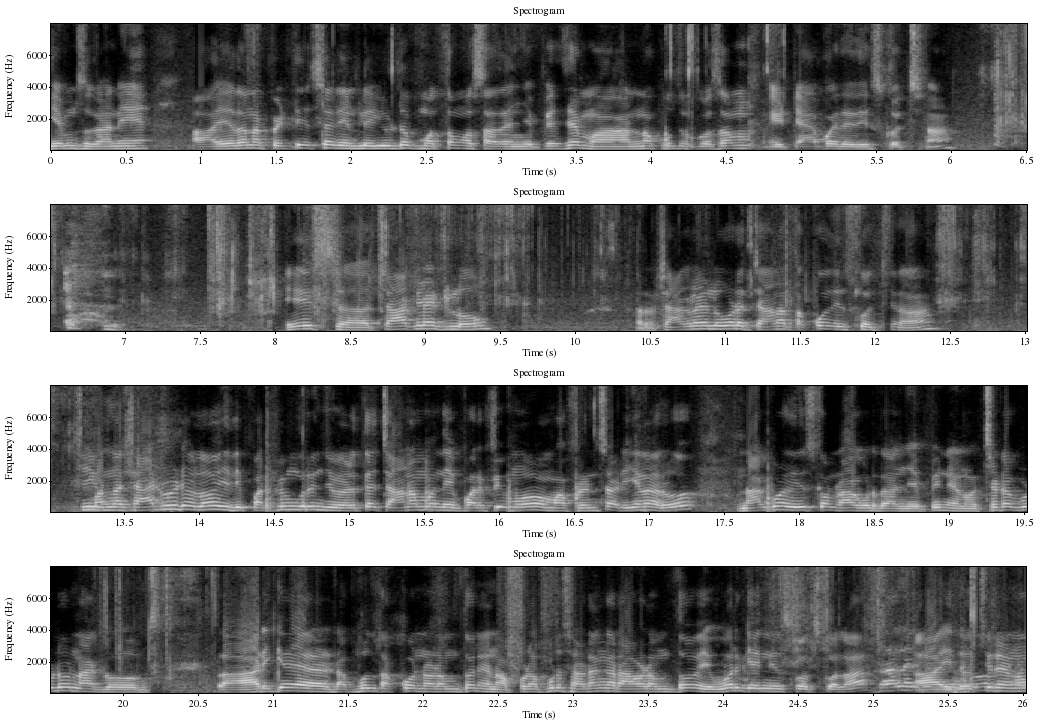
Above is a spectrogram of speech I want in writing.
గేమ్స్ కానీ ఏదైనా పెట్టిస్తే దీంట్లో యూట్యూబ్ మొత్తం వస్తుంది అని చెప్పేసి మా అన్న కూతురు కోసం ఈ ట్యాప్ అయితే తీసుకొచ్చిన. ఏస్ చాక్లెట్లు? చాక్లెట్లు కూడా చాలా తక్కువ తీసుకొచ్చిన. మొన్న షార్ట్ వీడియోలో ఇది పర్ఫ్యూమ్ గురించి పెడితే చాలా మంది పర్ఫ్యూమ్ మా ఫ్రెండ్స్ అడిగినారు నాకు కూడా తీసుకొని రాకూడదు? అని చెప్పి నేను వచ్చేటప్పుడు నాకు అడిగే డబ్బులు తక్కువ ఉండడంతో నేను అప్పుడప్పుడు సడన్గా రావడంతో ఎవరికి ఏం తీసుకొచ్చుకోవాలా? ఇది వచ్చి నేను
